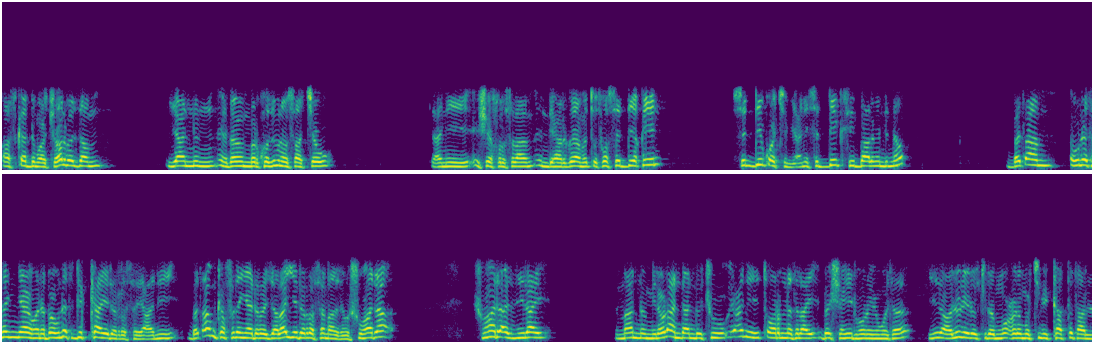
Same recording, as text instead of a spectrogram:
አስቀድሟቸዋል። በዛም ያንን በመመርኮዝም ነው እሳቸው ያኒ ሼኹል እንዲህ አድርገው ያመጡት። ወስዲቂን ስዲቆችም ስዲቅ ሲባል ምንድን ነው? በጣም እውነተኛ የሆነ በእውነት ድካ የደረሰ በጣም ከፍተኛ ደረጃ ላይ የደረሰ ማለት ነው። ሹሃዳ ሹሃዳ እዚህ ላይ ማን ነው የሚለው ላይ አንዳንዶቹ ያኒ ጦርነት ላይ በሸሂድ ሆኖ የሞተ ይላሉ። ሌሎቹ ደግሞ ዑለሞችም ይካተታሉ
